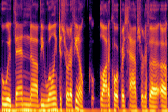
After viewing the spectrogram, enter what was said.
who would then uh, be willing to sort of you know a lot of corporates have sort of a, a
